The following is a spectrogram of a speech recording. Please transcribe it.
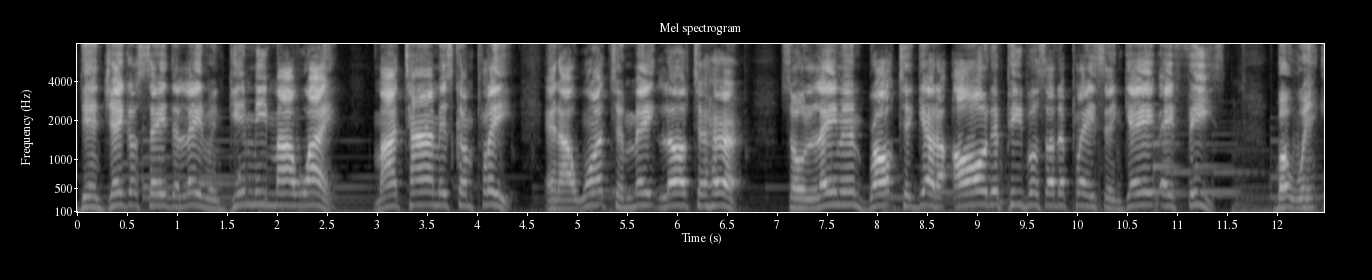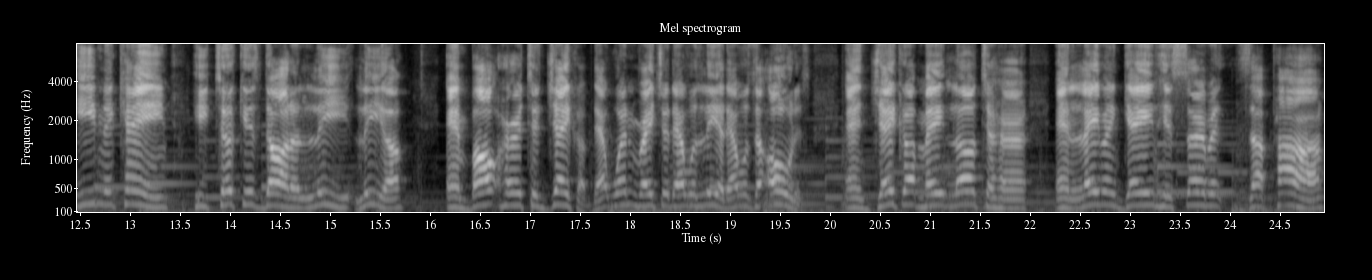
Then Jacob said to Laban, Give me my wife. My time is complete, and I want to make love to her. So Laban brought together all the peoples of the place and gave a feast. But when evening came, he took his daughter Leah and brought her to Jacob. That wasn't Rachel, that was Leah, that was the oldest. And Jacob made love to her, and Laban gave his servant Zilpah,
